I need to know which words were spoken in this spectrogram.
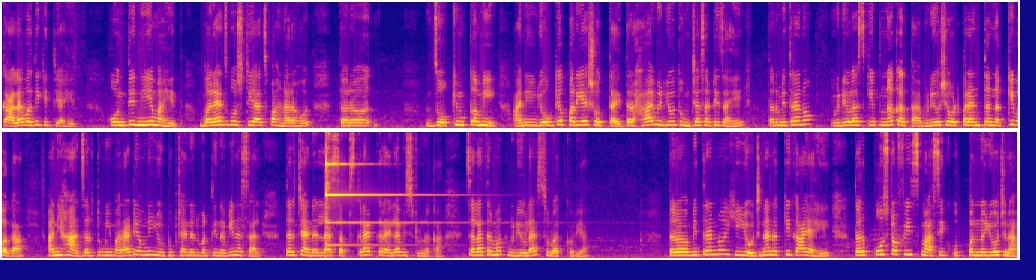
कालावधी किती आहेत कोणते नियम आहेत बऱ्याच गोष्टी आज पाहणार आहोत. तर जोखीम कमी आणि योग्य पर्याय शोधताय तर हा व्हिडिओ तुमच्यासाठीच आहे. तर मित्रांनो व्हिडिओला स्किप न करता व्हिडिओ शेवटपर्यंत नक्की बघा. आणि हां जर तुम्ही मराठी अवनी यूट्यूब चॅनलवरती नवीन असाल तर चॅनलला सबस्क्राईब करायला विसरू नका. चला तर मग व्हिडिओला सुरुवात करूया. तर मित्रांनो ही योजना नक्की काय आहे? तर पोस्ट ऑफिस मासिक उत्पन्न योजना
